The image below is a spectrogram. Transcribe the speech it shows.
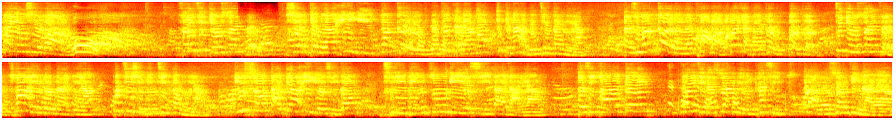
较优秀无？有，所以这场选择上重要的意义，我个人，有真侪人讲一定要互民进党赢，但是我个人的看法，我要甲大家报告，即场选择蔡英文来赢，不只是民进党赢，伊所代表意义是讲市民主义的时代来啊，就是头家每一个选民较是主人的选举来啊。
